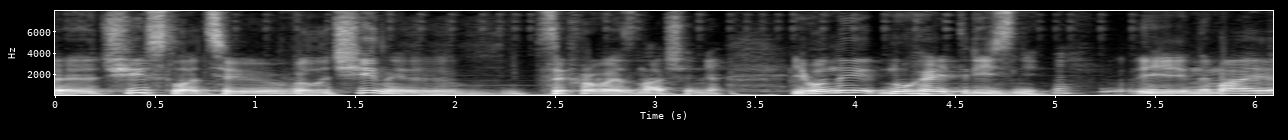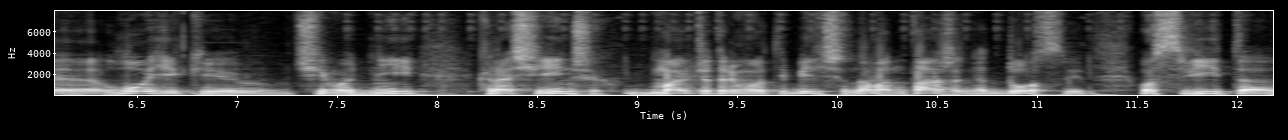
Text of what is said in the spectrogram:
е, числа, ці величини, цифрове значення. І вони ну геть різні. І немає логіки, чим одні краще інших мають отримувати більше навантаження, досвід, освіта,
